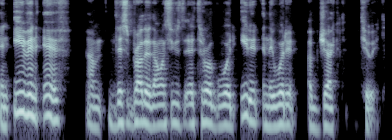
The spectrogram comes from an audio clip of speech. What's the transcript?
and even if um, this brother that wants to use the etrog would eat it and they wouldn't object to it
